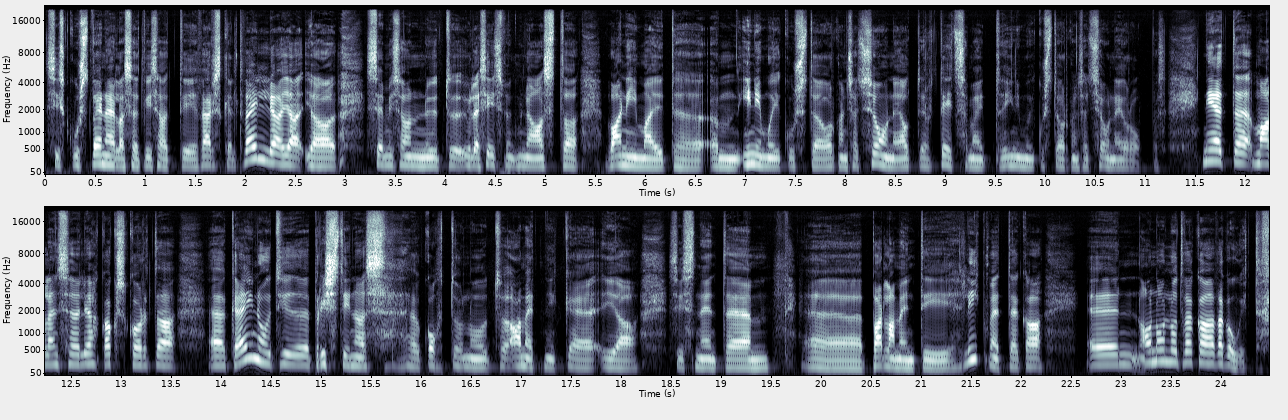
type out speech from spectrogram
siis, kust venelased visati värskelt välja ja, ja see, mis on nüüd üle seitsmekümne aasta vanimaid ähm, inimõiguste organisatsioone ja autoriteetsemaid inimõiguste organisatsioone Euroopas. nii et äh, ma olen seal jah, kaks korda äh, käinud Pristinas, kohtunud amet-, ametnike ja siis nende äh, parlamendi liikmetega äh, on olnud väga, väga huvitav.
